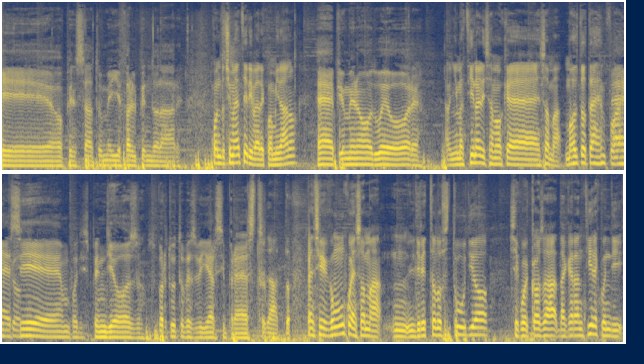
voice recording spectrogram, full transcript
e ho pensato meglio fare il pendolare. Quando ci metti arrivare qua a Milano? Eh, più o meno due ore. Ogni mattina diciamo che insomma molto tempo. Eh ecco. sì, è un po' dispendioso, soprattutto per svegliarsi presto. Esatto. Pensi che comunque insomma mh, il diritto allo studio sia qualcosa da garantire, quindi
